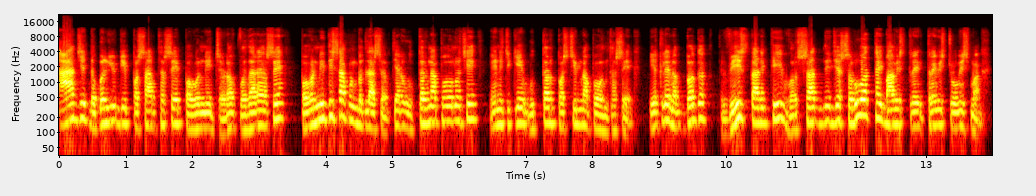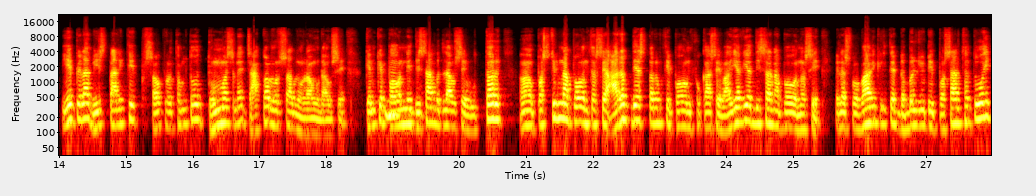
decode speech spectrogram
આ જે ડબલ્યુડી પસાર થશે, પવનની ઝડપ વધારે હશે, પવનની દિશા પણ બદલાશે. અત્યારે ઉત્તરના પવનો છે, એની જગ્યાએ ઉત્તર પશ્ચિમના પવન થશે. એટલે લગભગ વીસ તારીખથી વરસાદની જે શરૂઆત થઈ બાવીસ ત્રેવીસ ચોવીસમાં એ પેલા વીસ તારીખથી સૌ પ્રથમ તો ધુમ્મસ અને ઝાકળ વરસાદનો રાઉન્ડ આવશે. કેમ કે પવનની દિશા બદલાવશે. ઉત્તર પશ્ચિમના પવન થશે આરબ દેશ તરફથી પવન ફૂંકાશે વાયવ્ય દિશાના પવન હશે. એટલે સ્વાભાવિક રીતે ડબલ્યુડી પસાર થતું હોય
